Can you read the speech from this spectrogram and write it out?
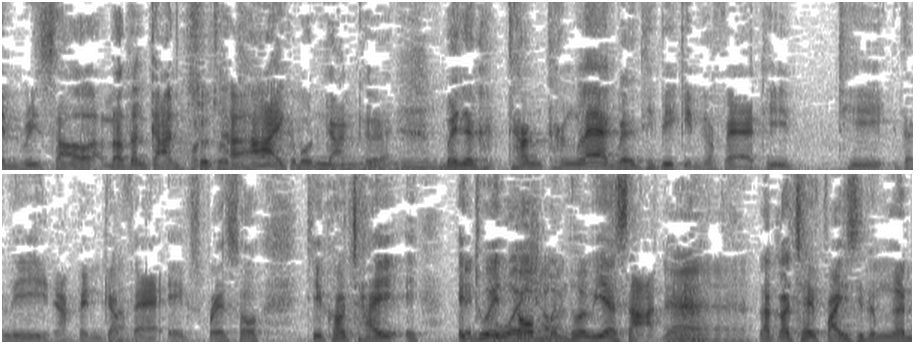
end result เราต้องการผลสุสุดดท้ายท้ายกระบวนการคืออะไรเหมือนอย่างครั้งครั้งแรกเลยที่พี่กินกาแฟที่ที่อิตาลีนะเป็นกาแฟเอ็กซ์เพรสโซที่เขาใช้ไอ้ไอ้เป็นถ้วยถ้วยต้มช็อตเหมือนถ้วยวิทยาศาสตร์เนี่ยนะอ่าแล้วก็ใช้ไฟสีน้ำเงิน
